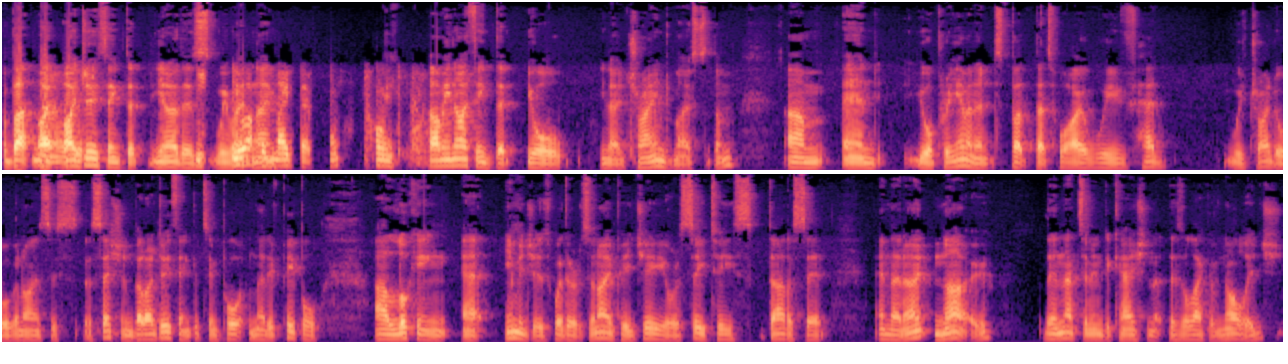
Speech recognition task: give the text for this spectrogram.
But no, I, I do think that, you know, there's, we won't name. make that point. I mean, I think that you're, you know, trained most of them um, and you're preeminent, but that's why we've had, we've tried to organise this session. But I do think it's important that if people are looking at images, whether it's an OPG or a CT data set, and they don't know, then that's an indication that there's a lack of knowledge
